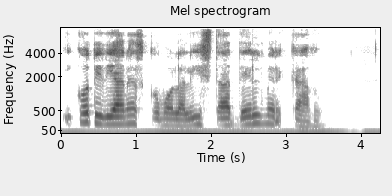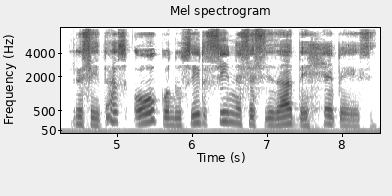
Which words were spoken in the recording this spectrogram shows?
y cotidianas como la lista del mercado, recetas o conducir sin necesidad de GPS.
